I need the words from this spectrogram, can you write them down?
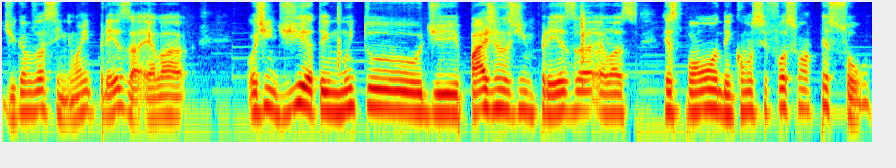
Digamos assim, uma empresa, ela hoje em dia tem muito de páginas de empresa, elas respondem como se fosse uma pessoa.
